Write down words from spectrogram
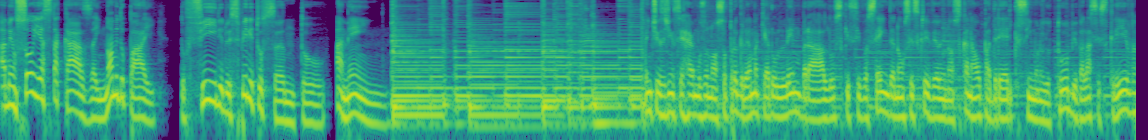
Abençoe esta casa em nome do Pai, do Filho e do Espírito Santo. Amém. Antes de encerrarmos o nosso programa, quero lembrá-los que se você ainda não se inscreveu em nosso canal Padre Eric Simo no YouTube, vá lá se inscreva.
